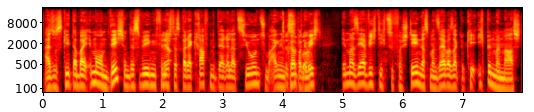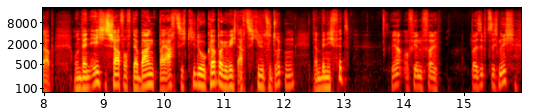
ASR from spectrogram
Also es geht dabei immer um dich und deswegen finde Ja. ich das bei der Kraft mit der Relation zum eigenen Ist super. Körpergewicht immer sehr wichtig zu verstehen, dass man selber sagt, okay, ich bin mein Maßstab. Und wenn ich es schaffe, auf der Bank bei 80 Kilo Körpergewicht 80 Kilo zu drücken, dann bin ich fit. Ja, auf jeden Fall. Bei 70 nicht.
